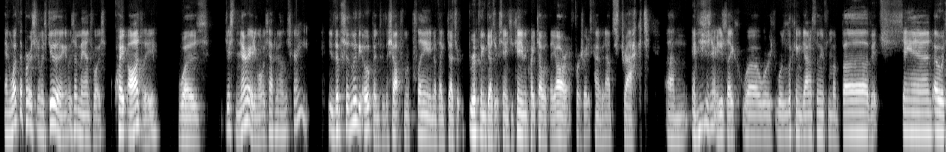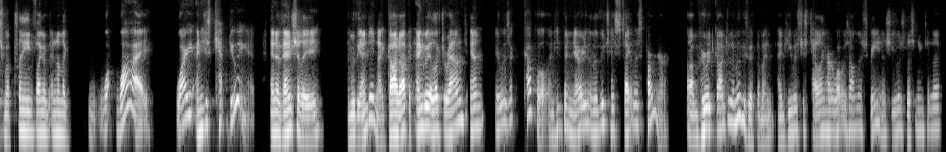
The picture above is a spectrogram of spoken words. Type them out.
And what the person was doing, it was a man's voice, quite oddly, was just narrating what was happening on the screen. The, so the movie opens with a shot from a plane of like desert, rippling desert sands. You can't even quite tell what they are at first, right? It's kind of an abstract. Um, and he's just he's like, well, we're we're looking down at something from above. It's sand. Oh, it's from a plane flying over. And I'm like, why? Why? And he just kept doing it. And eventually the movie ended and I got up and angrily looked around and it was a couple. And he'd been narrating the movie to his sightless partner um, who had gone to the movies with him, And, and he was just telling her what was on the screen and she was listening to the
